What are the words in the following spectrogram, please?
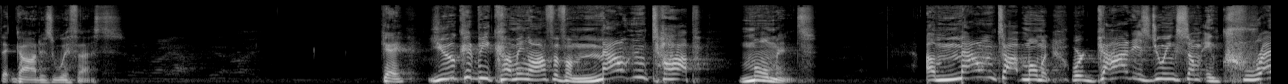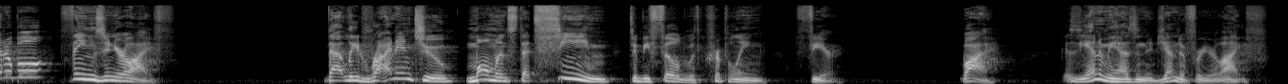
that God is with us. Okay, you could be coming off of a mountaintop moment a mountaintop moment where God is doing some incredible things in your life that lead right into moments that seem to be filled with crippling fear. Why? Because the enemy has an agenda for your life.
